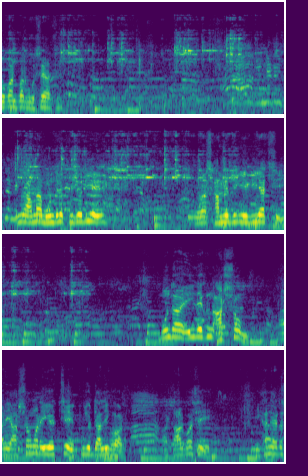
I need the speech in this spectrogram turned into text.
দোকানপাট বসে আছে। আমরা মন্দিরে পুজো দিয়ে এবার সামনের দিকে এগিয়ে যাচ্ছি। বন্ধুরা, এই দেখুন আশ্রম। আর এই আশ্রম আর এই হচ্ছে পুজোর ডালিঘর। আর তার পাশে এখানে একটা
